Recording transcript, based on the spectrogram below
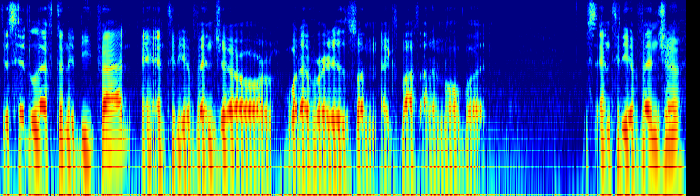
just hit left on the D-pad and enter the Avenger or whatever it is on Xbox. I don't know, but just enter the Avenger.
